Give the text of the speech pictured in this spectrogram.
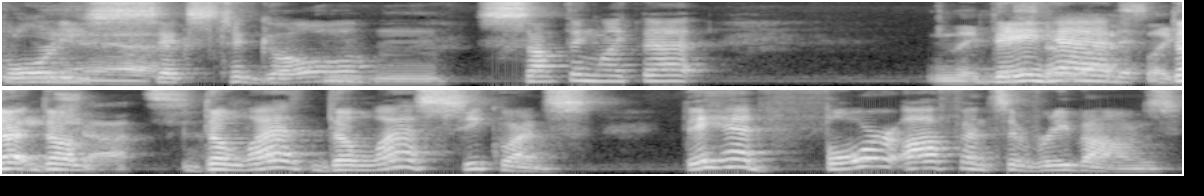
forty-six to go, Mhm. something like that. And they, They had last, like, the- the- shots. The last, the last sequence, they had four offensive rebounds,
